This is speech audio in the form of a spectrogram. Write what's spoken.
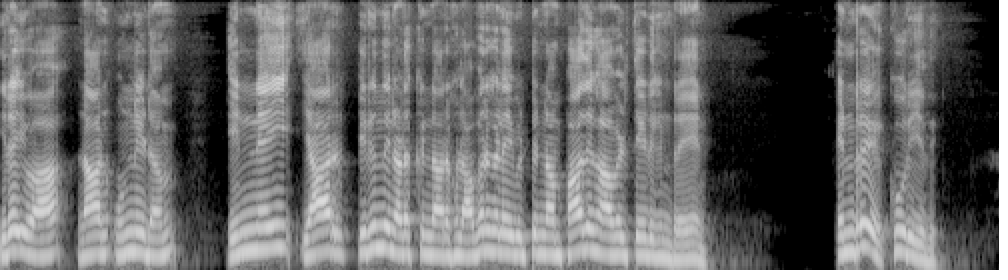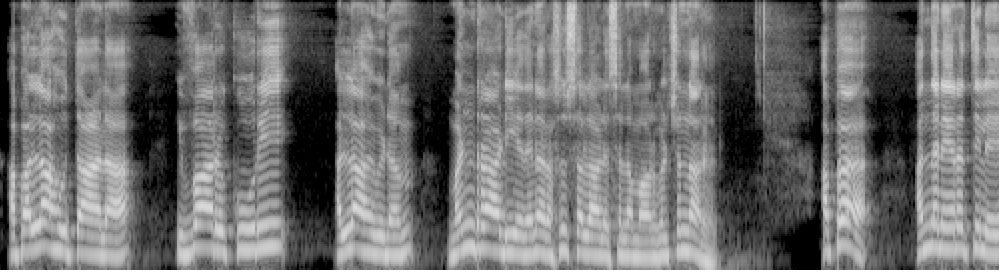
இறைவா நான் உன்னிடம் என்னை யார் பிரிந்து நடக்கின்றார்களோ அவர்களை விட்டு நாம் பாதுகாவல் தேடுகின்றேன் என்று கூறியது. அப்போ அல்லாஹு தாலா இவ்வாறு கூறி அல்லாஹுவிடம் மன்றாடியதென ரசூசல்லா அலுவலம் அவர்கள் சொன்னார்கள். அப்போ அந்த நேரத்திலே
